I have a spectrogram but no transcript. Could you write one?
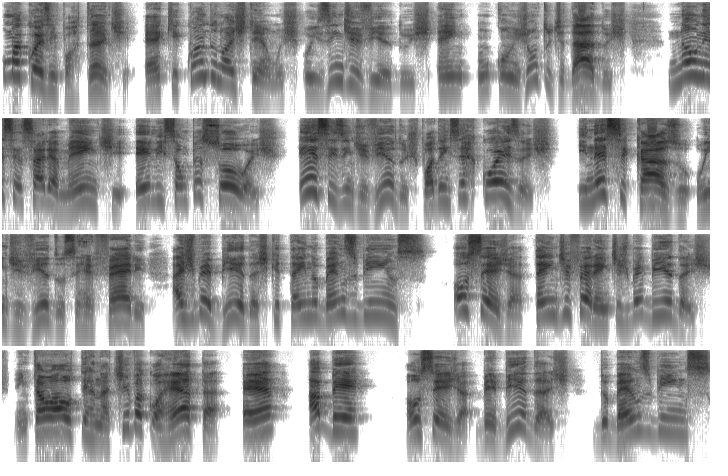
Uma coisa importante é que, quando nós temos os indivíduos em um conjunto de dados, não necessariamente eles são pessoas. Esses indivíduos podem ser coisas. E, nesse caso, o indivíduo se refere às bebidas que tem no Ben's Beans, ou seja, tem diferentes bebidas. Então, a alternativa correta é a B, ou seja, bebidas do Ben's Beans.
